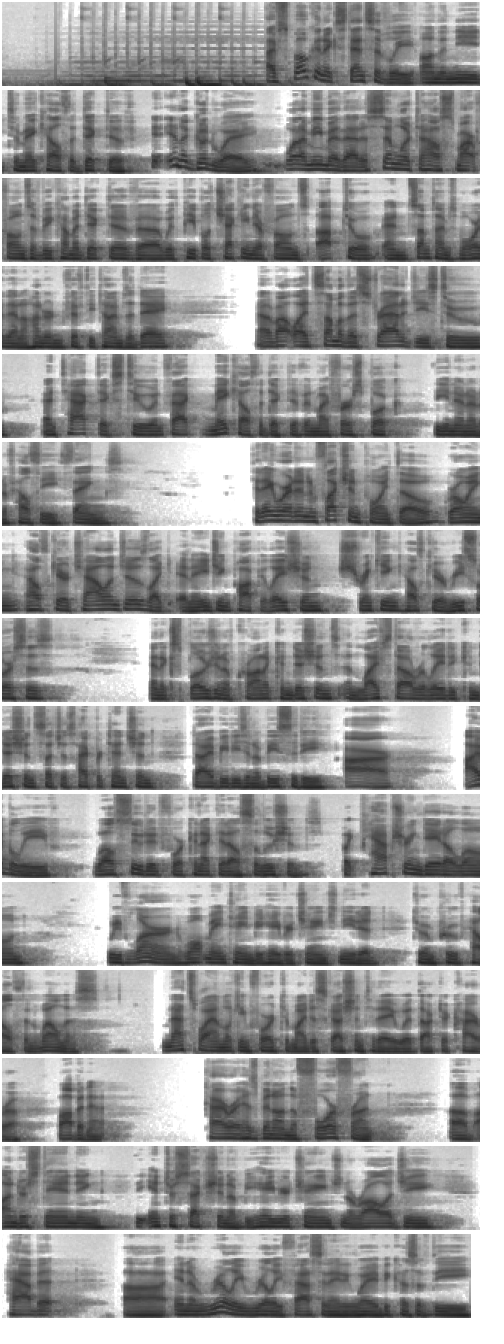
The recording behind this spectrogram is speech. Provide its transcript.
I've spoken extensively on the need to make health addictive in a good way. What I mean by that is similar to how smartphones have become addictive, uh, with people checking their phones up to and sometimes more than 150 times a day. And I've outlined some of the strategies to and tactics to, in fact, make health addictive in my first book, The Internet of Healthy Things. Today, we're at an inflection point, though. Growing healthcare challenges like an aging population, shrinking healthcare resources, an explosion of chronic conditions, and lifestyle related conditions such as hypertension, diabetes, and obesity are, I believe, well suited for connected health solutions. But capturing data alone, we've learned, won't maintain behavior change needed to improve health and wellness. And that's why I'm looking forward to my discussion today with Dr. Kyra Bobinet. Kyra has been on the forefront of understanding the intersection of behavior change, neurology, habit, uh, in a really, really fascinating way because of the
